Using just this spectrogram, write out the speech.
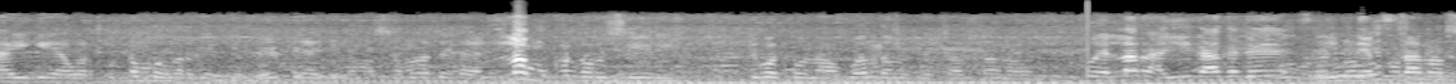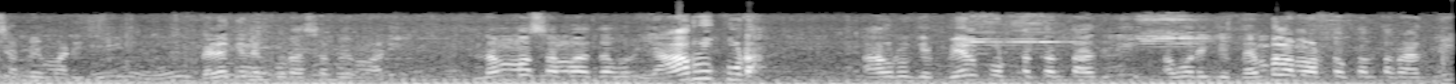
ತಾಯಿಗೆ, ಅವರ ಕುಟುಂಬ ವರ್ಗಕ್ಕೆ ಭೇಟಿಯಾಗಿ ನಮ್ಮ ಸಮಾಜದ ಎಲ್ಲ ಮುಖಂಡರು ಸೇರಿ ಇವತ್ತು ನಾವು ಬಂದಂತ ನಾವು ಎಲ್ಲರ ಈಗಾಗಲೇ ನಿನ್ನೆ ಕೂಡ ನಾವು ಸಭೆ ಮಾಡಿದ್ವಿ ಬೆಳಗ್ಗೆ ಕೂಡ ಸಭೆ ಮಾಡಿ ನಮ್ಮ ಸಮಾಜದವರು ಯಾರೂ ಕೂಡ ಅವರಿಗೆ ಬೇಲ್ ಕೊಡ್ತಕ್ಕಂಥಾಗಲಿ ಅವರಿಗೆ ಬೆಂಬಲ ಮಾಡ್ತಕ್ಕಂಥದ್ದಾಗಲಿ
